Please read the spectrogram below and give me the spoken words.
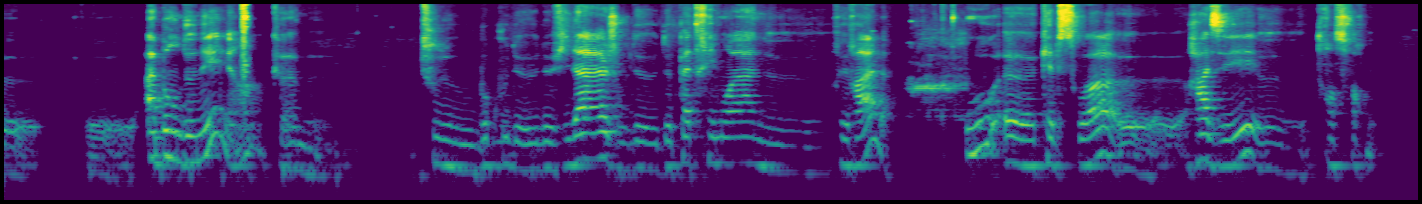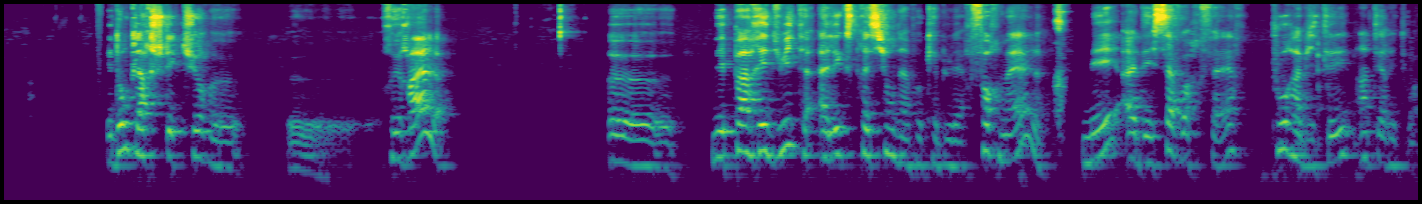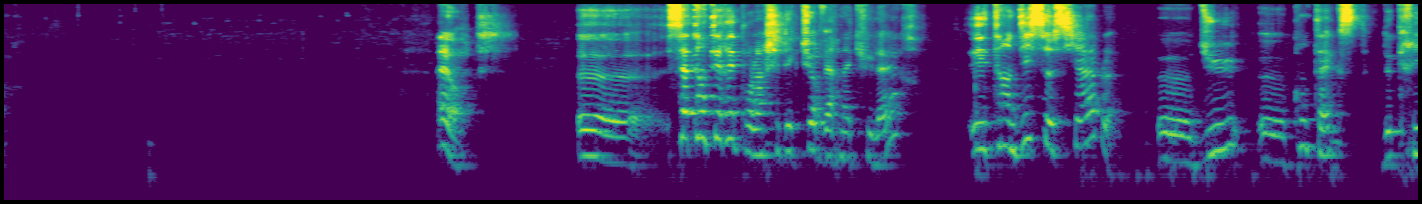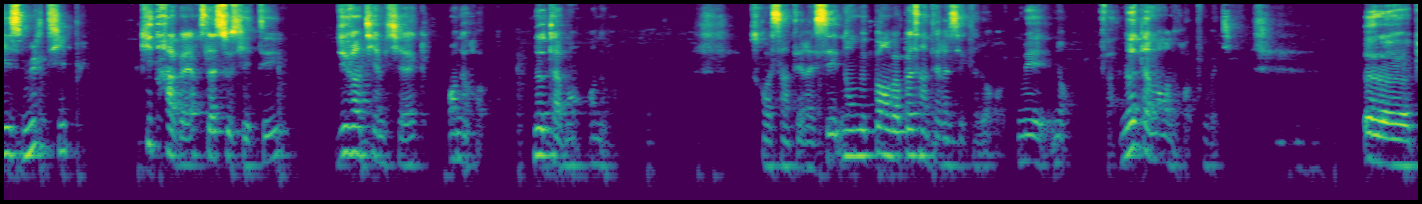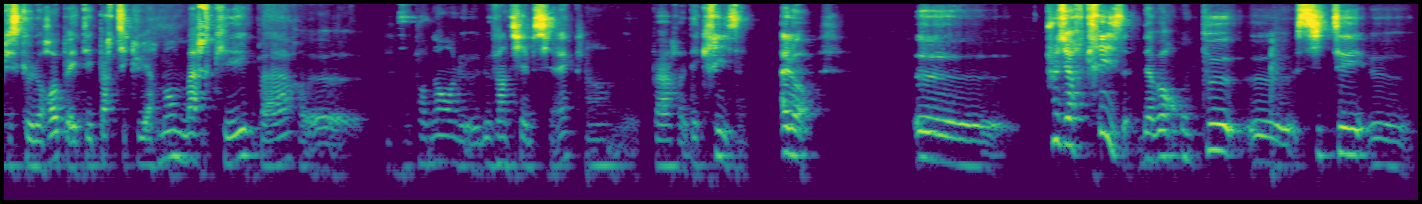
abandonnée, hein, comme beaucoup de, villages ou de, patrimoine euh, rural, ou euh, qu'elle soit euh, rasée, transformée. Et donc l'architecture rurale n'est pas réduite à l'expression d'un vocabulaire formel, mais à des savoir-faire pour habiter un territoire. Alors, euh, cet intérêt pour l'architecture vernaculaire est indissociable euh, du euh, contexte de crise multiple qui traverse la société du XXe siècle en Europe, notamment en Europe. Parce qu'on va s'intéresser, non, mais pas, on ne va pas s'intéresser qu'à l'Europe, mais non, enfin, notamment en Europe, on va dire. puisque l'Europe a été particulièrement marquée par pendant le XXe siècle hein, par des crises. Alors, euh, plusieurs crises. D'abord, on peut euh, citer euh,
